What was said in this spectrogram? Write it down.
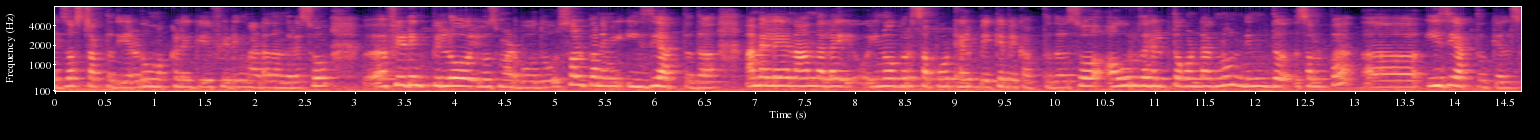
ಎಕ್ಸಾಸ್ಟ್ ಆಗ್ತದೆ. ಎರಡೂ ಮಕ್ಕಳಿಗೆ ಫೀಡಿಂಗ್ ಮಾಡೋದಂದ್ರೆ. ಸೊ ಫೀಡಿಂಗ್ ಪಿಲ್ಲೋ ಯೂಸ್ ಮಾಡ್ಬೋದು. ಸ್ವಲ್ಪ ನಿಮಗೆ ಈಸಿ ಆಗ್ತದೆ. ಆಮೇಲೆ ನಾನೆಲ್ಲ ಇನ್ನೊಬ್ಬರು ಸಪೋರ್ಟ್ ಹೆಲ್ಪ್ ಬೇಕೇ ಬೇಕಾಗ್ತದೆ. ಸೊ ಅವ್ರದ್ದು ಹೆಲ್ಪ್ ತೊಗೊಂಡಾಗ್ನು ನಿಮ್ದು ಸ್ವಲ್ಪ ಈಸಿ ಆಗ್ತದೆ ಕೆಲಸ.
